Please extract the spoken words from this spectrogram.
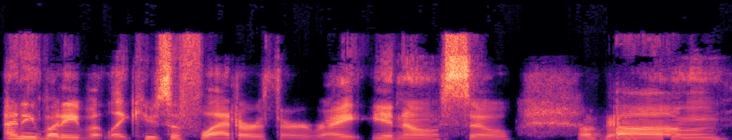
anybody, but like he was a flat earther, right? You know, so Okay. um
